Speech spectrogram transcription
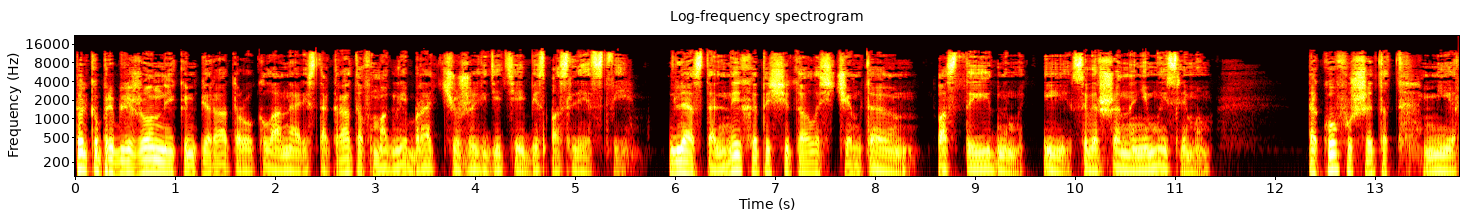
Только приближенные к императору кланы аристократов могли брать чужих детей без последствий. Для остальных это считалось чем-то постыдным и совершенно немыслимым. Таков уж этот мир.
